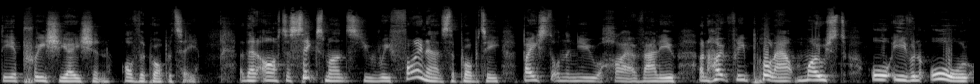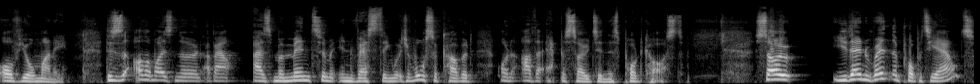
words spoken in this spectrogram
the appreciation of the property. And then after six months, you refinance the property based on the new higher value and hopefully pull out most or even all of your money. This is otherwise known about as momentum investing, which I've also covered on other episodes in this podcast. So you then rent the property out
